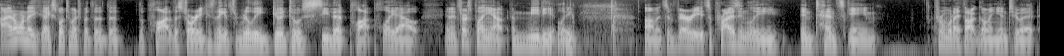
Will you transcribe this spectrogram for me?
I don't want to like too much about the, the the plot of the story because I think it's really good to see that plot play out, and it starts playing out immediately. Um, it's a very, it's surprisingly intense game from what I thought going into it,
